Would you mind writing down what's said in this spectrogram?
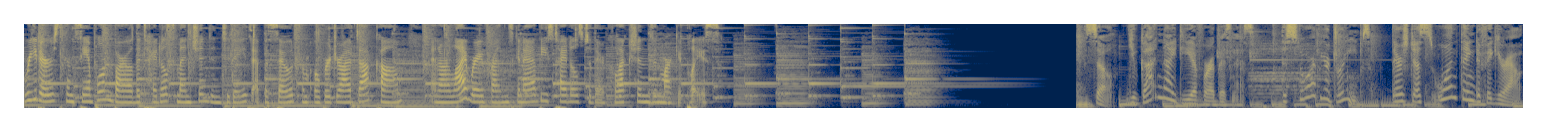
Readers can sample and borrow the titles mentioned in today's episode from Overdrive.com, and our library friends can add these titles to their collections and marketplace. So, you've got an idea for a business, the store of your dreams. There's just one thing to figure out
